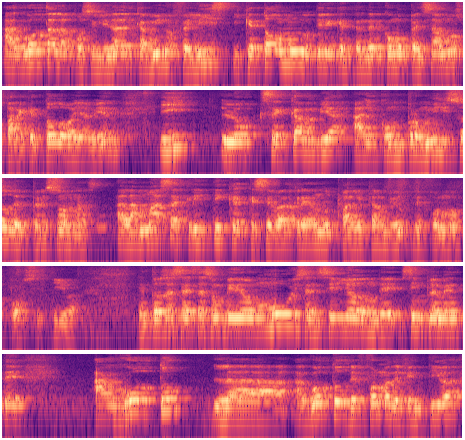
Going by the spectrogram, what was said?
agota la posibilidad del camino feliz y que todo el mundo tiene que entender cómo pensamos para que todo vaya bien y lo se cambia al compromiso de personas, a la masa crítica que se va creando para el cambio de forma positiva. Entonces este es un video muy sencillo donde simplemente agoto, la, agoto de forma definitiva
